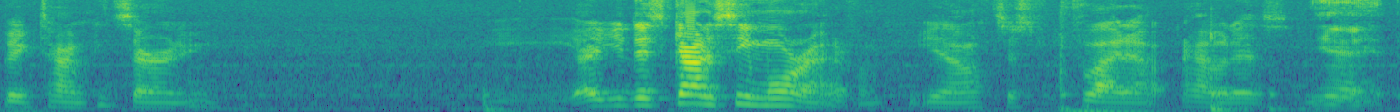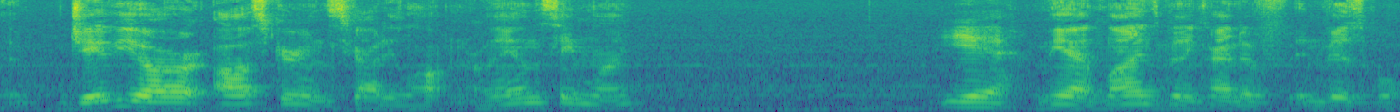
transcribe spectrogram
big time concerning. You just got to see more out of him. You know, it's just flat out how it is. yeah. JVR, Oscar, and Scotty Laughton are they on the same line? Yeah, Yeah, line's been kind of invisible,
